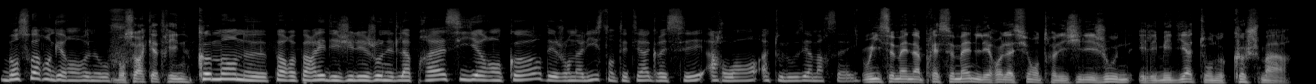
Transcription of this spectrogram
Bonsoir Enguerrand Renault. Bonsoir Catherine. Comment ne pas reparler des Gilets jaunes et de la presse Hier encore, des journalistes ont été agressés à Rouen, à Toulouse et à Marseille. Oui, semaine après semaine, les relations entre les Gilets jaunes et les médias tournent au cauchemar.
